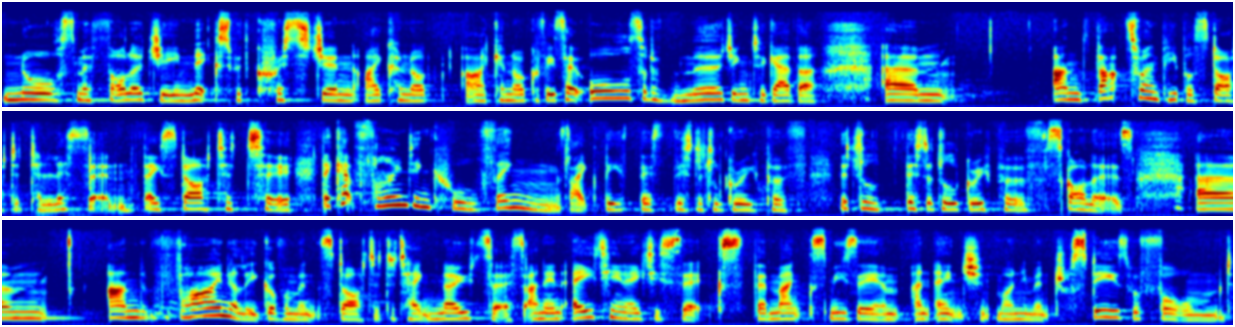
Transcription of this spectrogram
Norse mythology mixed with Christian iconography. So all sort of merging together. Um, and that's when people started to listen. They started to they kept finding cool things like this this little group of little this little group of scholars. Um, and finally, government started to take notice. And in 1886, the Manx Museum and Ancient Monument Trustees were formed.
